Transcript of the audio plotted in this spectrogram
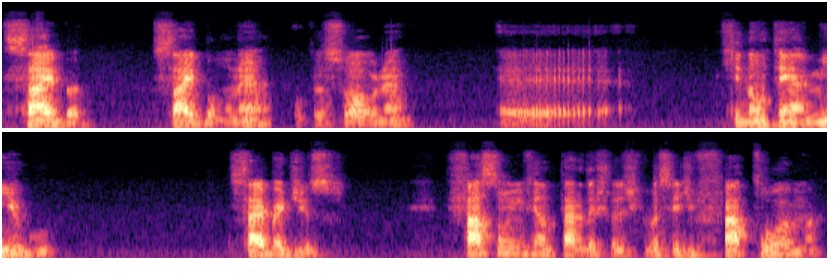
Saiba, saibam, né? O pessoal, né? É, que não tem amigo, Saiba disso. Faça um inventário das coisas que você de fato ama.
